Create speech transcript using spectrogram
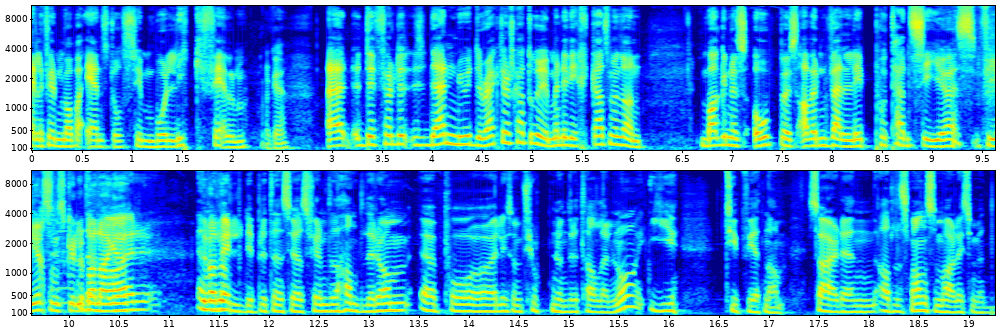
hele filmen var bare en stor symbolikkfilm. Okay. Uh, det, følte, det er en New Directors-kategori, men det virka som en sånn Magnus Opus av en veldig potensiøs fyr som skulle bare lage en noe- veldig pretensiøs film. Den handler om uh, på liksom 1400-tallet eller noe, i typ Vietnam. Så er det en adelsmann som har liksom en,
